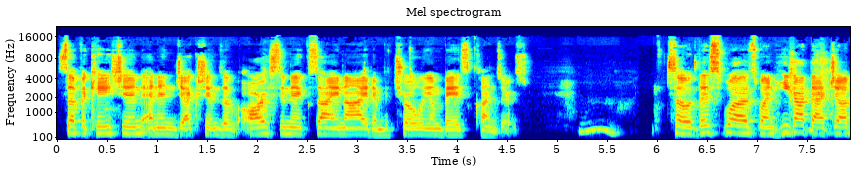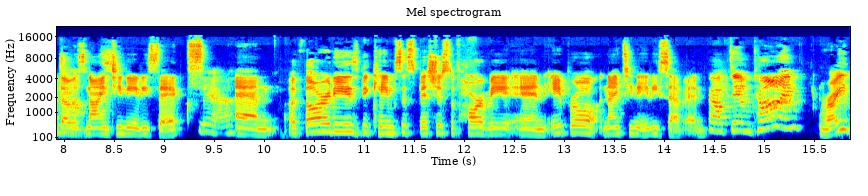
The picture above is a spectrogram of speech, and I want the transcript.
suffocation, and injections of arsenic, cyanide, and petroleum based cleansers. Hmm. So, this was when he got that job, that was 1986 Yeah. and authorities became suspicious of Harvey in April 1987. About damn time. Right?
